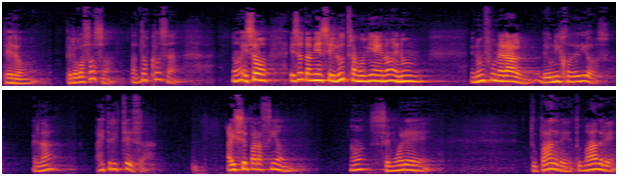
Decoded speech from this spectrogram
pero pero gozoso, las dos cosas. ¿no? Eso, eso también se ilustra muy bien ¿no? en, un, en un funeral de un hijo de Dios, ¿verdad? Hay tristeza, hay separación, ¿no? Se muere tu padre, tu madre,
